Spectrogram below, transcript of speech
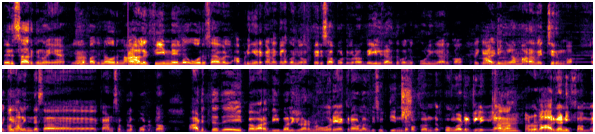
பெருசா இருக்குன்னு வையேன். இதில் பார்த்தீங்கன்னா ஒரு நாலு ஃபீமேல் ஒரு சேவல் அப்படிங்கிற கணக்கில் கொஞ்சம் பெருசா போட்டுக்கிறோம். வெயில் காலத்துக்கு கொஞ்சம் கூலிங்காக இருக்கும். ஓகே அடிங்கெல்லாம் மரம் வச்சிருந்தோம். ஓகே அதனால இந்த கான்செப்ட்ல போட்டுட்டோம். அடுத்தது இப்போ வர தீபாவளிக்குலாம் இன்னும் ஒரு ஏக்கராவில் அப்படி சுற்றி இந்த பக்கம் இந்த பூங்காடு இருக்கு இல்லைங்களா? நம்மளோட ஆர்கானிக் ஃபார்ம்.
